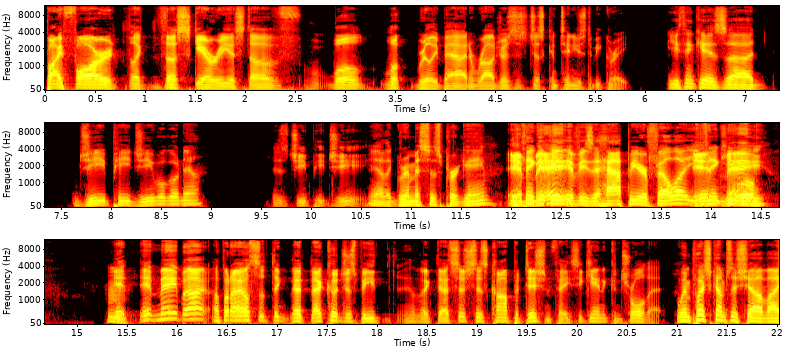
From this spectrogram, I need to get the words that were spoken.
by far like the scariest of will look really bad, and Rodgers is just continues to be great. You think his uh, GPG will go down? His GPG, Yeah, the grimaces per game. You It think if, he, if he's a happier fella, you it think may. he will? Hmm. It it may, but I, but I also think that that could just be like that's just his competition face. He can't control that. when push comes to shove, I,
